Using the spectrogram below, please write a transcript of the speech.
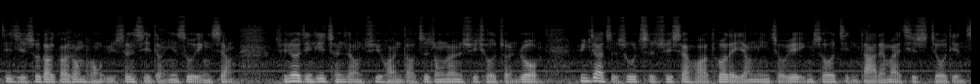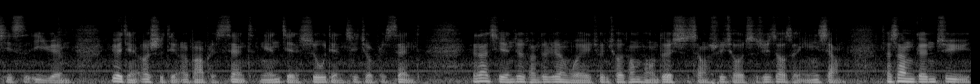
近期受到高通膨与升息等因素影响，全球经济成长趋缓，导致终端需求转弱，运价指数持续下滑，拖累阳明九月营收仅达两百七十九点七四亿元，月减二十点二八 percent，年减十五点七九 percent。元大旗研究团队认为，全球通膨对市场需求持续造成影响，加上根据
